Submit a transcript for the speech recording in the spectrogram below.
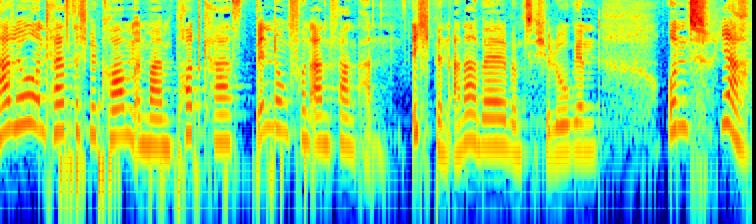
Hallo und herzlich willkommen in meinem Podcast Bindung von Anfang an. Ich bin Annabelle, bin Psychologin und ja,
